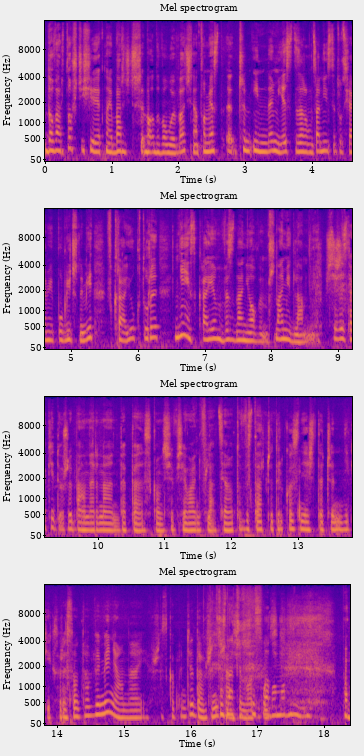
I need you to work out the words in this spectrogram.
Do wartości się jak najbardziej trzeba odwoływać, natomiast e, czym innym jest zarządzanie instytucjami publicznymi w kraju, który nie jest krajem wyznaniowym, przynajmniej dla mnie. Przecież jest taki duży baner na NBP, skąd się wzięła inflacja. No to wystarczy tylko znieść te czynniki, które są tam wymienione i wszystko będzie dobrze. Nie to znaczy, się, się słabo modlili. Pan...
